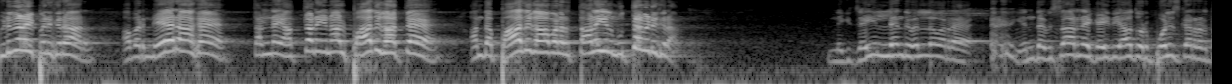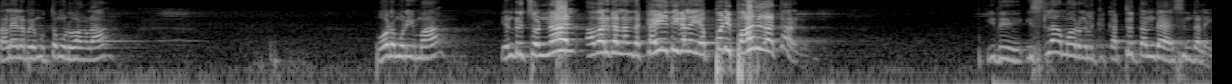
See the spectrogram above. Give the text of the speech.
விடுதலை பெறுகிறார். அவர் நேராக தன்னை அத்தனை நாள் பாதுகாத்த அந்த பாதுகாவலர் தலையில் முத்தமிடுகிறார். இன்னைக்கு ஜெயிலேருந்து வெளில வர எந்த விசாரணை கைதியாவது ஒரு போலீஸ்காரர் தலையில போய் முத்தம் விடுவாங்களா போட முடியுமா? என்று சொன்னால் அவர்கள் அந்த கைதிகளை எப்படி பாதுகாத்தார்கள்? இது இஸ்லாம் அவர்களுக்கு கற்றுத்தந்த சிந்தனை.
